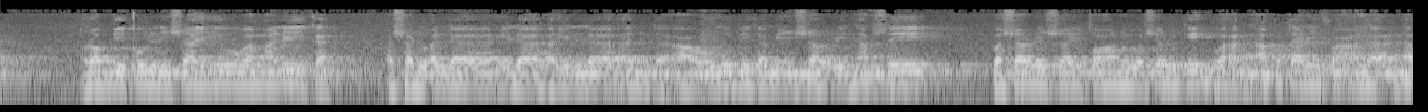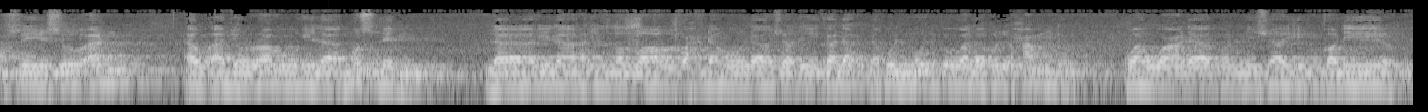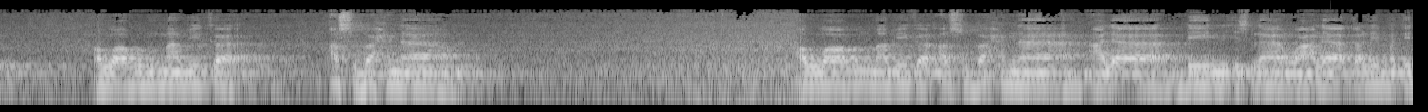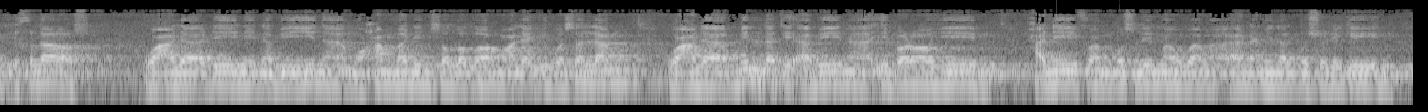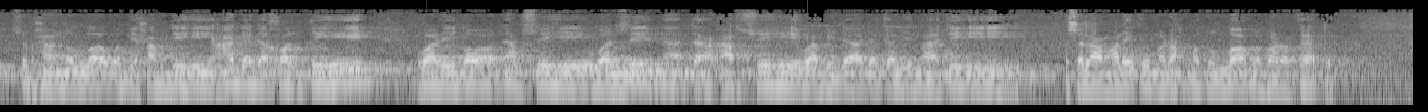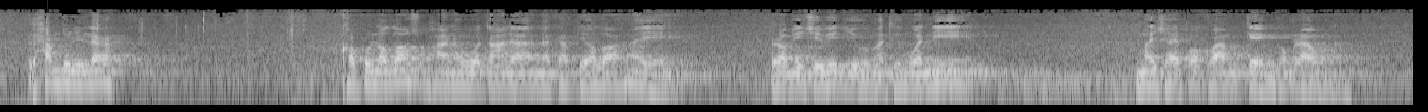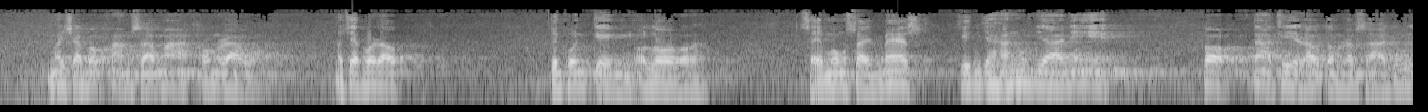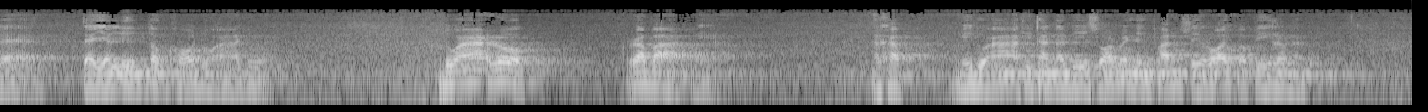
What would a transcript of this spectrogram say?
رب كل شيء ومليكه. أشهد أن لا إله إلا أنت أعوذ بك من شر نفسي وشر الشيطان وشركه وأن أقترف على نفسي سوءا أو أجره إلى مسلم لا إله إلا الله وحده لا شريك له له الملك وله الحمد وهو على كل شيء قدير اللهم بك أصبحنا اللهم بك أصبحنا على دين الإسلام وعلى كلمة الإخلاص وعلى دين نبينا محمد صلى الله عليه وسلم وعلى ملة أبينا إبراهيم حنيفا مسلما وما أنا من المشركين. سبحان الله وبحمده عدد خلقه. ورضا نفسه وزنة عرشه ومداد كلماته السلام عليكم ورحمة الله وبركاته الحمد لله ขอบคุณอัลลอฮ์ سبحانه และ تعالى นะครับที่อัลลอฮ์ให้เรามีชีวิตอยู่มาถึงวันนี้ ไม่ใช่เพราะความเก่งของเรานะไม่ใช่เพราะความสามารถของเรา ไม่ใช่เพราะเรา เป็นคนเก่งอัลลอฮ์ใส่มงใส่แมส กินยานุยานี่ก็หน้าที่เราต้องรักษาดูแล แต่อย่าลืมต้องขอดุอาด้วยดุอาโรคระบาดเนี่ยนะครับ มีดุอาที่ท่านนาบีสอนไว้หนึ่งพันสี่ร้อยกว่าปีแล้วนะ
